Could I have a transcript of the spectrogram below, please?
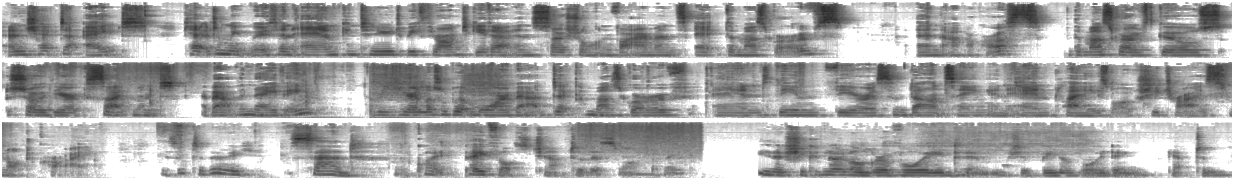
In Chapter 8, Captain Wentworth and Anne continue to be thrown together in social environments at the Musgroves in Uppercross. The Musgroves girls show their excitement about the Navy we hear a little bit more about Dick Musgrove, and then there is some dancing, and Anne plays while she tries not to cry. Yes, it's a very sad, quite pathos chapter, this one, I think. You know, she could no longer avoid him. She'd been avoiding Captain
